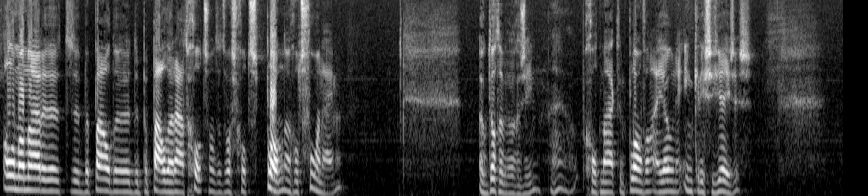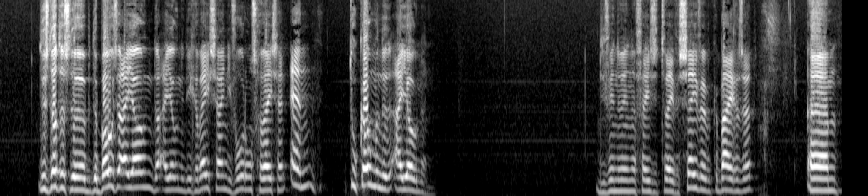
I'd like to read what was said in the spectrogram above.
Allemaal naar het bepaalde, de bepaalde raad Gods, want het was Gods plan en Gods voornemen. Ook dat hebben we gezien. God maakt een plan van Ionen in Christus Jezus. Dus dat is de, de boze Ionen, de Ionen die geweest zijn, die voor ons geweest zijn. En toekomende Ionen. Die vinden we in Efeze 2 vers 7, heb ik erbij gezet. Um,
